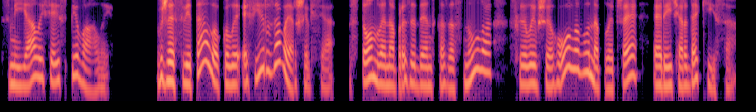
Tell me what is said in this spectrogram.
сміялися і співали. Вже світало, коли ефір завершився. Стомлена президентка заснула, схиливши голову на плече Річарда Кіса.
